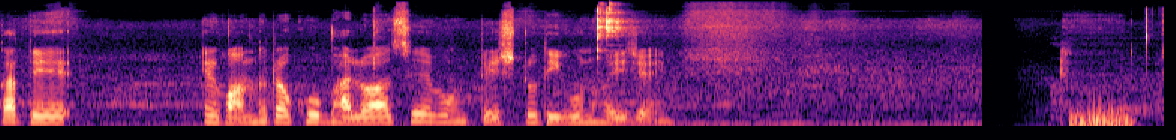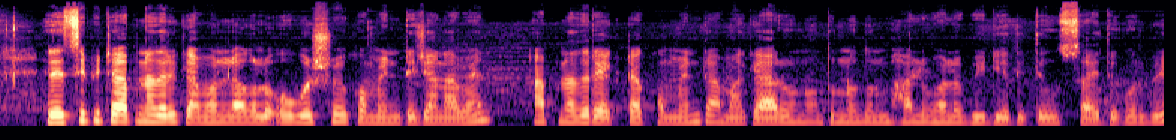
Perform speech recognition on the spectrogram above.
তাতে এর গন্ধটাও খুব ভালো আসে এবং টেস্টও দ্বিগুণ হয়ে যায়। রেসিপিটা আপনাদের কেমন লাগল অবশ্যই কমেন্টে জানাবেন। আপনাদের একটা কমেন্ট আমাকে আরও নতুন নতুন ভালো ভালো ভিডিও দিতে উৎসাহিত করবে।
